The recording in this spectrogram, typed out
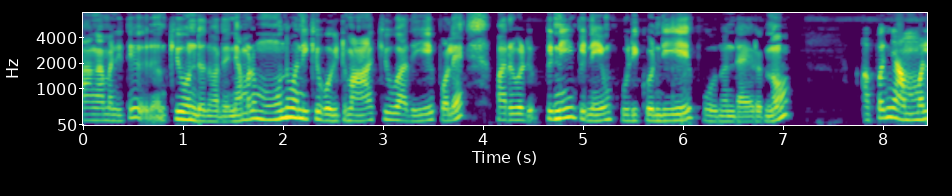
വാങ്ങാൻ വേണ്ടിയിട്ട് ക്യൂ ഉണ്ടെന്ന് പറഞ്ഞു. നമ്മൾ മൂന്ന് മണിക്ക് പോയിട്ടും ആ ക്യൂ അതേപോലെ മറുപടി പിന്നെയും പിന്നെയും കൂടിക്കൊണ്ടേ പോകുന്നുണ്ടായിരുന്നു. അപ്പം നമ്മൾ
